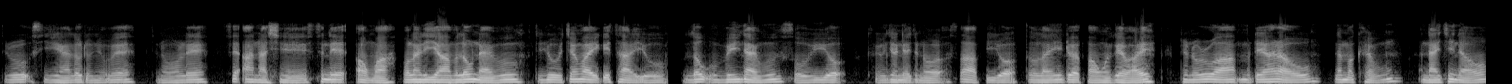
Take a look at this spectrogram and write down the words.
သူတို့အစီအစဉ်လုပ်တယ်မျိုးပဲကျွန်တော်လည်း စစ်အာဏာရှင်စနစ်အောက်မှာ volunteer မလုပ်နိုင်ဘူးဒီလိုကျန်းမာရေးကိစ္စတွေကိုလုပ်မပေးနိုင်ဘူးဆိုပြီးတော့ခံယူချက်နဲ့ကျွန်တော်စပြီးတော့တော်လိုင်းအတွက်ပါဝင်ခဲ့ပါတယ်ကျွန်တော်တို့ကမတရားတာကိုလက်မခံဘူးအနိုင်ကျင့်တာကို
